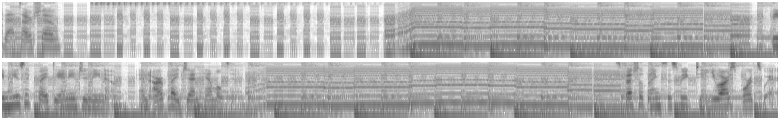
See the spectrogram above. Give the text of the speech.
That's our show. Theme music by Danny Janino and art by Jen Hamilton. Special thanks this week to UR Sportswear.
